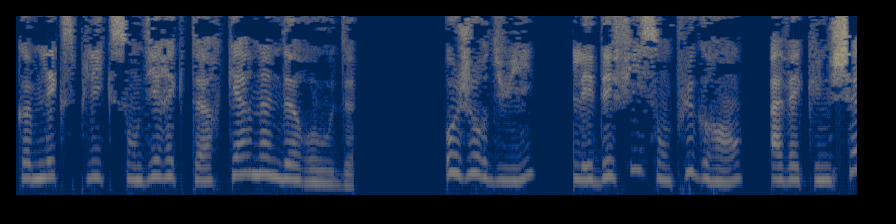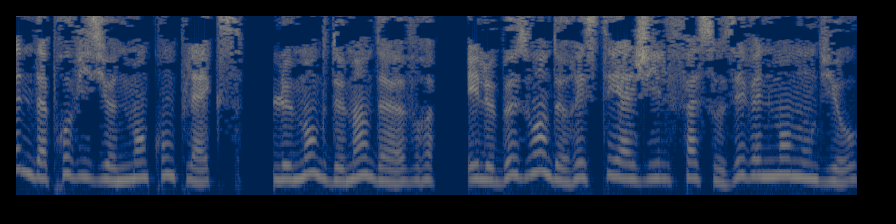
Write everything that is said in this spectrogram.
comme l'explique son directeur Kern Underwood. Aujourd'hui, les défis sont plus grands, avec une chaîne d'approvisionnement complexe, le manque de main-d'œuvre, et le besoin de rester agile face aux événements mondiaux,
